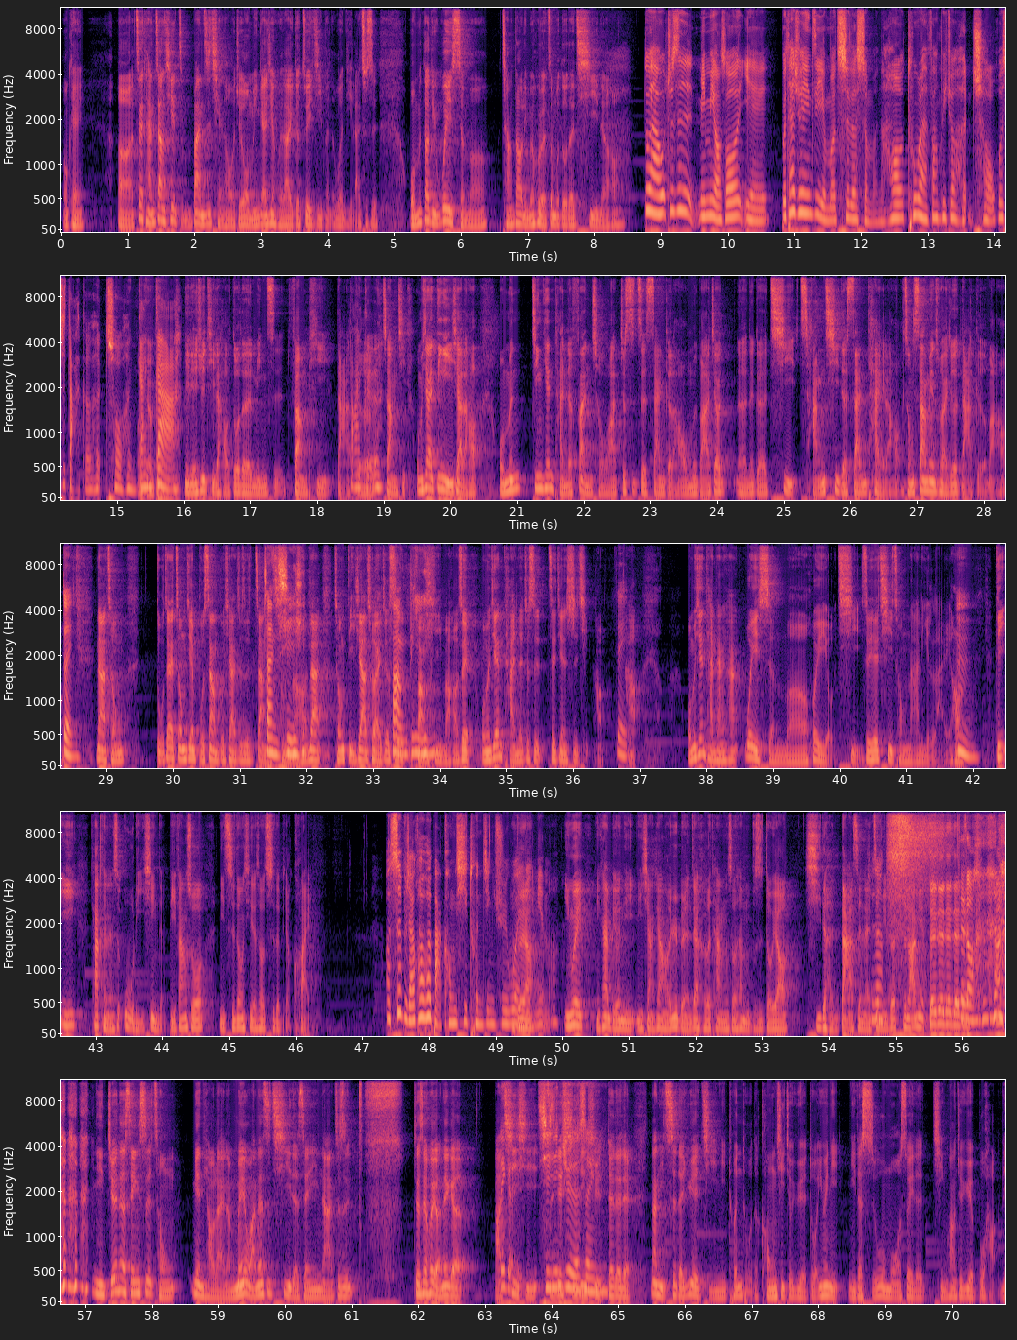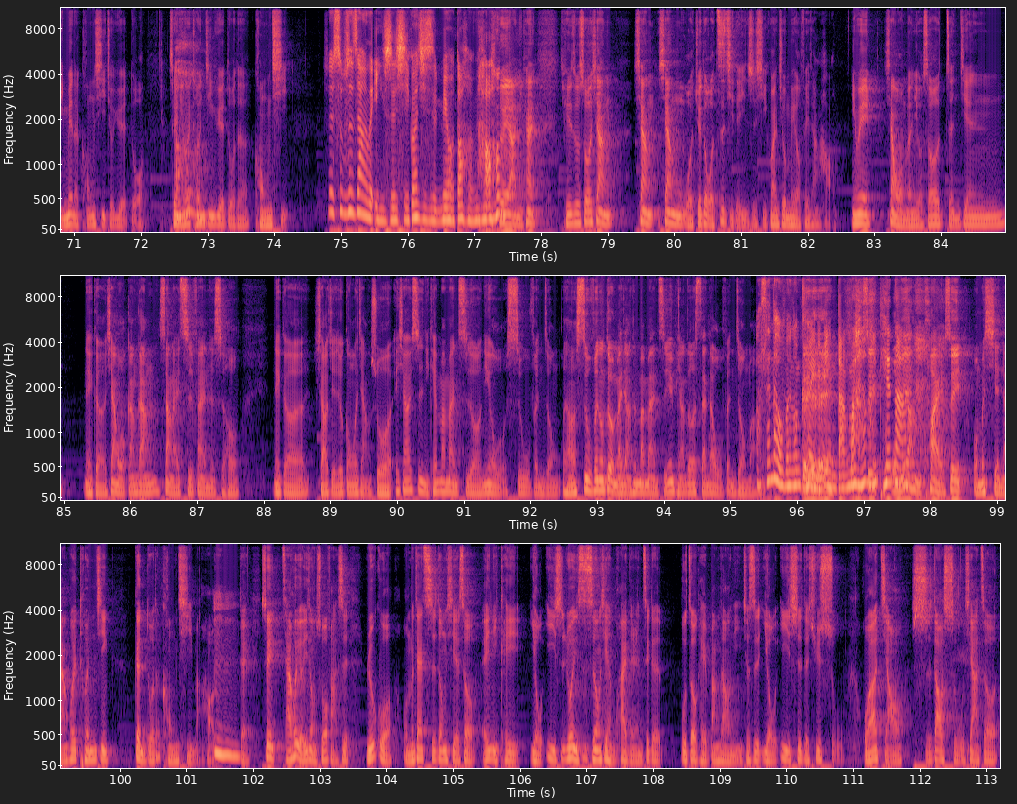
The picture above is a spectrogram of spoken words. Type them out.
？OK，呃，在谈胀气怎么办之前呢，我觉得我们应该先回答一个最基本的问题来，就是我们到底为什么肠道里面会有这么多的气呢？哈。对啊，就是明明有时候也不太确定自己有没有吃了什么，然后突然放屁就很臭，或是打嗝很臭，很尴尬。Okay, okay. 你连续提了好多的名字：放屁、打嗝、胀气。我们现在定义一下了哈。我们今天谈的范畴啊，就是这三个了哈。我们把它叫呃那个气肠气的三态了哈。从上面出来就是打嗝嘛哈。对。那从堵在中间不上不下就是胀气嘛。那从底下出来就是放屁嘛哈。所以我们今天谈的就是这件事情哈。对。好。我们先谈谈看为什么会有气，这些气从哪里来？哈、嗯，第一，它可能是物理性的，比方说你吃东西的时候吃的比较快，哦，吃比较快会把空气吞进去胃里面吗？因为你看，比如你你想象哈，日本人在喝汤的时候，他们不是都要吸的很大声来证明说吃拉面？对对对对对。啊、你觉得那个声音是从面条来的？没有啊，那是气的声音啊，就是就是会有那个。把气息直接吸进去，对对对。那你吃的越急，你吞吐的空气就越多，因为你你的食物磨碎的情况就越不好，里面的空气就越多，所以你会吞进越多的空气。哦。所以是不是这样的饮食习惯其实没有到很好？对啊，你看，比如说像像像，我觉得我自己的饮食习惯就没有非常好，因为像我们有时候整间那个，像我刚刚上来吃饭的时候。那个小姐就跟我讲说：“哎，萧医师，你可以慢慢吃哦，你有十五分钟。然后十五分钟对我们来讲是慢慢吃，因为平常都是三到五分钟嘛。啊，三到五分钟可以一个便当吗？所以 我们要很快，所以我们显然会吞进更多的空气嘛。哈，嗯，对，所以才会有一种说法是：如果我们在吃东西的时候，哎，你可以有意识。如果你是吃东西很快的人，这个步骤可以帮到你，就是有意识的去数，我要嚼十到十五下之后。”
